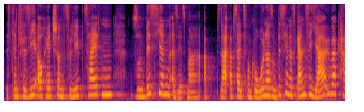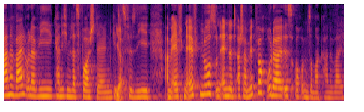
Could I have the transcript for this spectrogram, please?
Ist denn für Sie auch jetzt schon zu Lebzeiten so ein bisschen, also jetzt mal ab, abseits von Corona, so ein bisschen das ganze Jahr über Karneval oder wie kann ich mir das vorstellen? Geht es für Sie am 11.11. .11. los und endet Aschermittwoch oder ist auch im Sommer Karneval?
